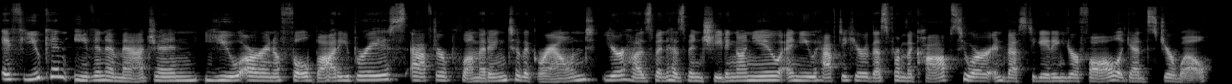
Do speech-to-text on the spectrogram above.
If you can even imagine you are in a full body brace after plummeting to the ground, your husband has been cheating on you, and you have to hear this from the cops who are investigating your fall against your will.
